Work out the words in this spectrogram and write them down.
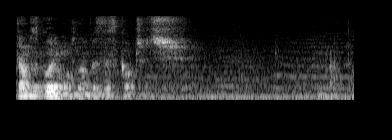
Tam z góry można by zeskoczyć. Na to.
